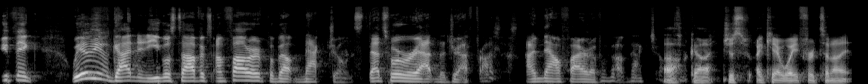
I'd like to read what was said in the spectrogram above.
you think we haven't even gotten into Eagles topics, I'm fired up about Mac Jones. That's where we're at in the draft process. I'm now fired up about Mac Jones. Oh God, just I can't wait for tonight.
